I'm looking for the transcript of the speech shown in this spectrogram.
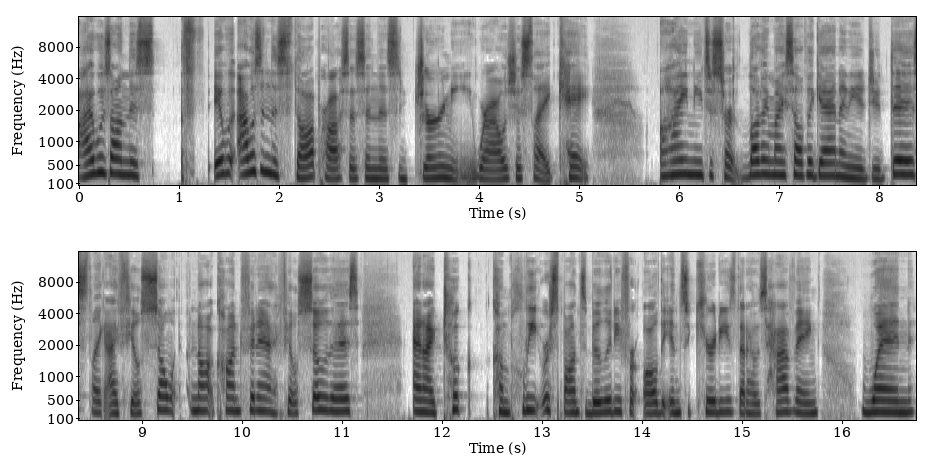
I was on this it, I was in this thought process and this journey where I was just like, "Okay, I need to start loving myself again. I need to do this. Like I feel so not confident. I feel so this." And I took complete responsibility for all the insecurities that I was having when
